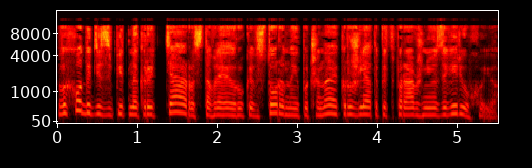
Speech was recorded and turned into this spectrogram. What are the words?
Виходить із під накриття, розставляє руки в сторони і починає кружляти під справжньою завірюхою.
